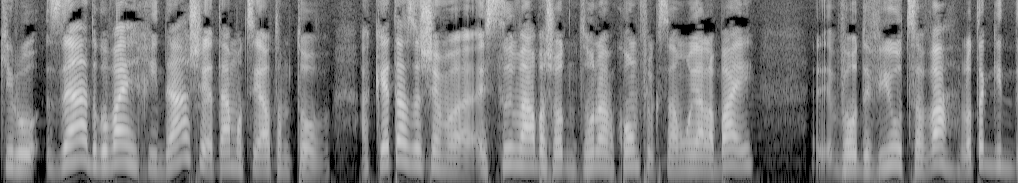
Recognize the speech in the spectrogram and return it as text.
כאילו, זה התגובה היחידה שהייתה מוציאה אותם טוב. הקטע הזה שהם 24 שעות נתנו להם קורנפלקס, אמרו יאללה ביי, ועוד הביאו צבא, לא תגיד,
